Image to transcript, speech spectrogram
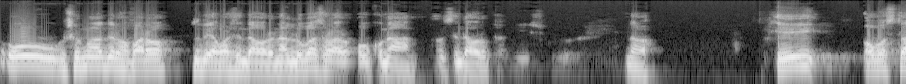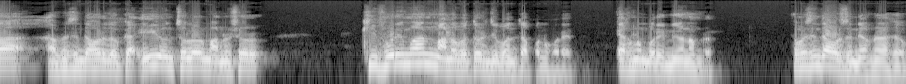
ও সুরমা নদীর হপারও যদি একবার চিন্তা করে না লোবা ছড়ার ও কোনা চিন্তা করুক। এই অবস্থা, আপনি চিন্তা করে দরকার এই অঞ্চলের মানুষের কি পরিমাণ মানবতর জীবনযাপন করেন এক নম্বর ইউনিয়ন আমরা এবার চিন্তা করছেন আপনারা কেউ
